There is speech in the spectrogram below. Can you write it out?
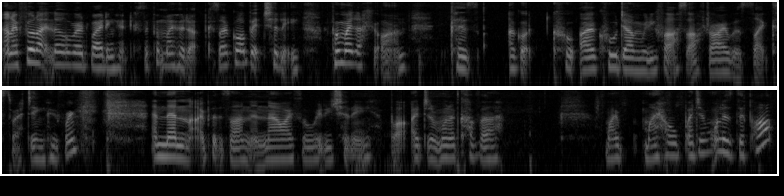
And I feel like Little Red Riding Hood because I put my hood up because I got a bit chilly. I put my jacket on because I got cool, I cooled down really fast after I was like sweating hoovering. And then I put this on and now I feel really chilly. But I didn't want to cover my my whole, I didn't want to zip up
